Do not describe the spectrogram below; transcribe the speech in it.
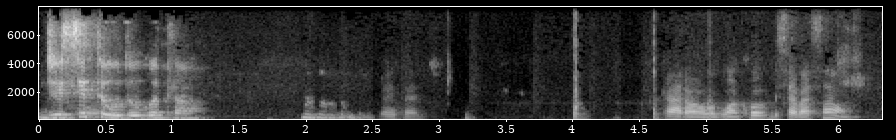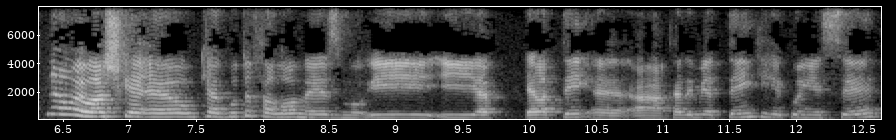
Disse é. tudo, Gotão. Verdade. Carol, alguma observação? Não, eu acho que é, é, o que a Guta falou mesmo. E, e a, ela tem, é, a academia tem que reconhecer.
